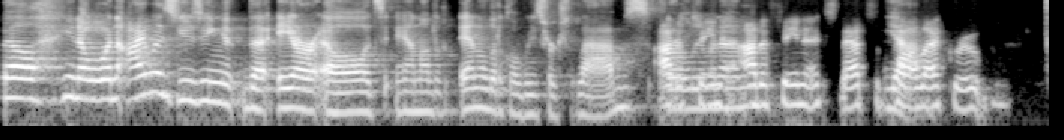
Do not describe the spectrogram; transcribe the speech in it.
Well you know when i was using the arl it's analytical research labs for out aluminum. phoenix, out of phoenix. That's the yeah. Paul Eck group.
